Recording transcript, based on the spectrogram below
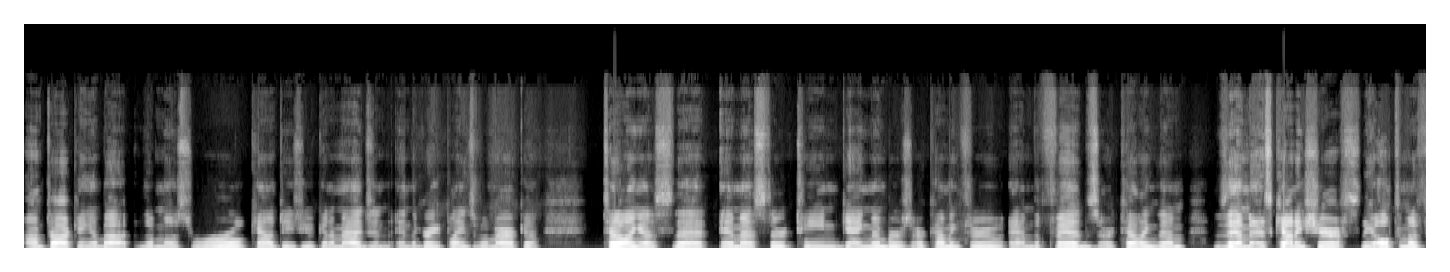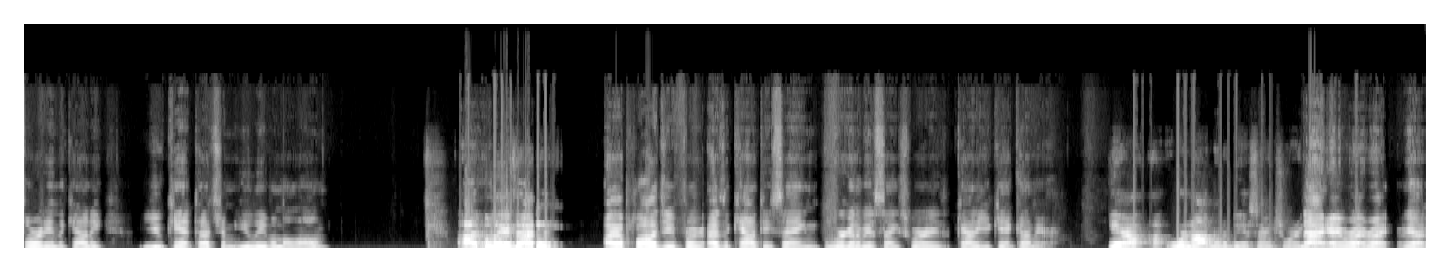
I'm talking about the most rural counties you can imagine in the Great Plains of America telling us that MS-13 gang members are coming through, and the feds are telling them, them as county sheriffs, the ultimate authority in the county, you can't touch them. You leave them alone. I believe I, that. I, I applaud you for as a county saying we're going to be a sanctuary county. You can't come here. Yeah, uh, we're not going to be a sanctuary. Nah, county. right, right, yeah,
